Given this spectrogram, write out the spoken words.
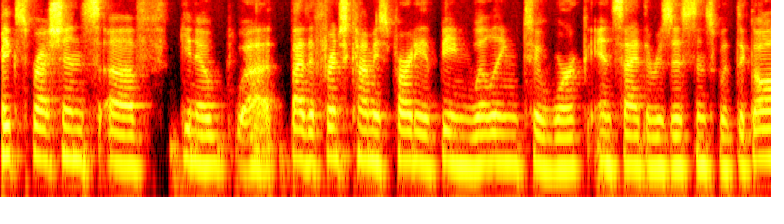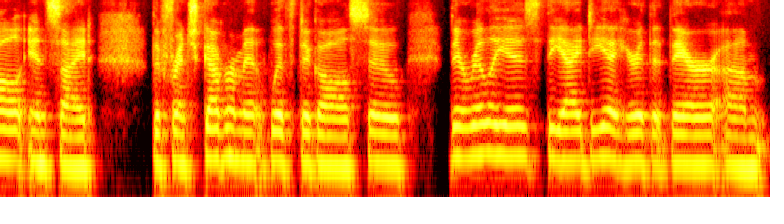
expressions of, you know, uh, by the French Communist Party of being willing to work inside the resistance with de Gaulle, inside the French government with de Gaulle. So there really is the idea here that they're um,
